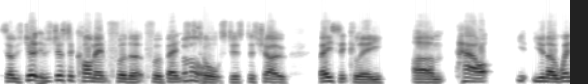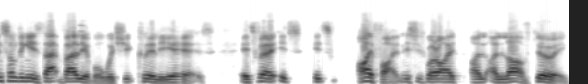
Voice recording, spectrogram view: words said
So it was just it was just a comment for the for bench oh. talks just to show basically um, how you, you know when something is that valuable, which it clearly is, it's very it's it's I find this is where I I, I love doing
